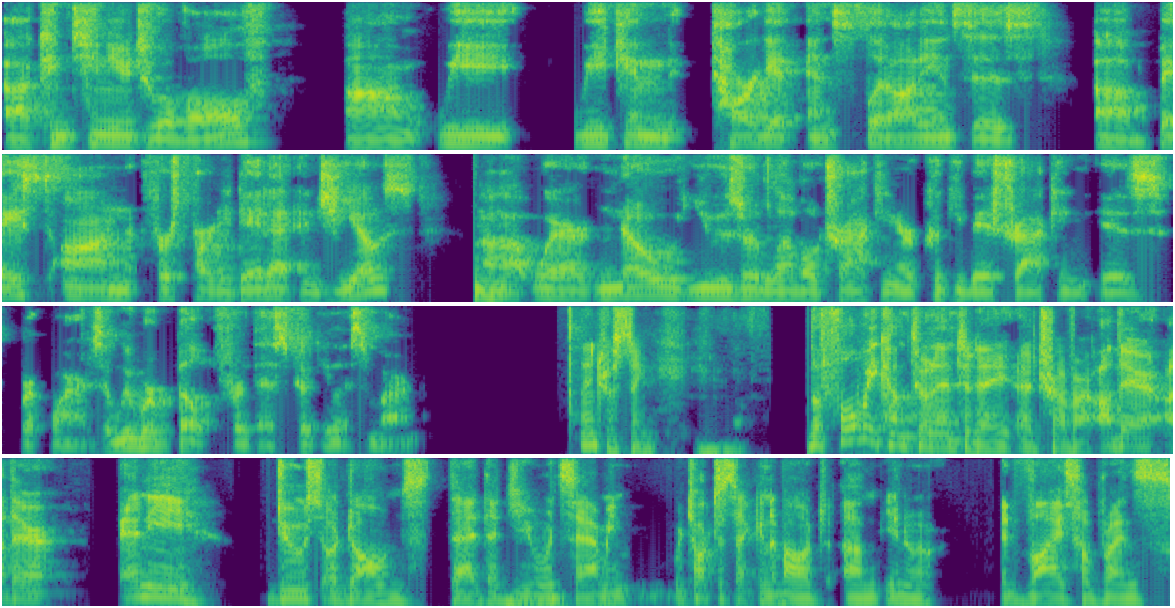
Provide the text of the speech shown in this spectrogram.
uh, continue to evolve, um, we we can target and split audiences uh, based on first party data and geos. Uh, mm-hmm. where no user level tracking or cookie based tracking is required. So we were built for this cookieless environment. Interesting. Before we come to an end today, uh, Trevor, are there are there any do's or don'ts that that you would say? I mean, we talked a second about um, you know advice for brands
